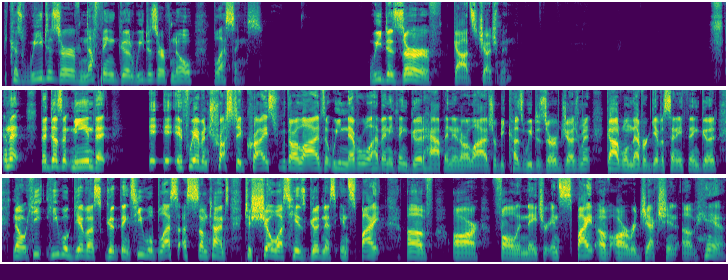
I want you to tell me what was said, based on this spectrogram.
because we deserve nothing good. We deserve no blessings. We deserve God's judgment. And that, that doesn't mean that if we haven't trusted Christ with our lives, that we never will have anything good happen in our lives, or because we deserve judgment, God will never give us anything good. No, He, he will give us good things. He will bless us sometimes to show us His goodness in spite of our fallen nature, in spite of our rejection of Him.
